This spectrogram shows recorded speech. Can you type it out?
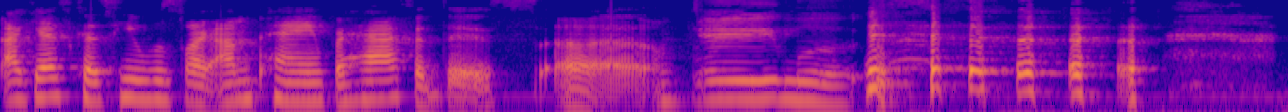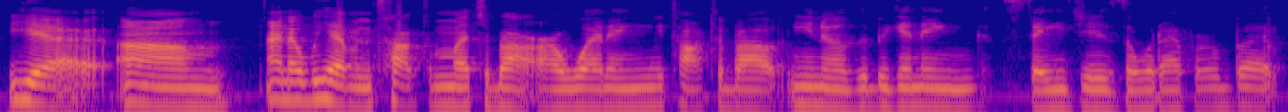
I guess, because he was like, "I'm paying for half of this." Uh, hey, look. yeah, um, I know we haven't talked much about our wedding. We talked about, you know, the beginning stages or whatever, but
